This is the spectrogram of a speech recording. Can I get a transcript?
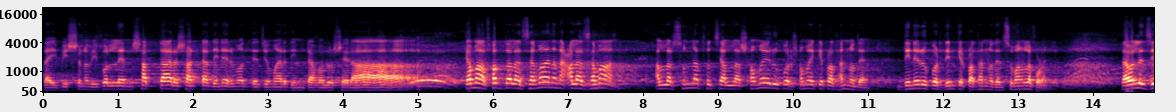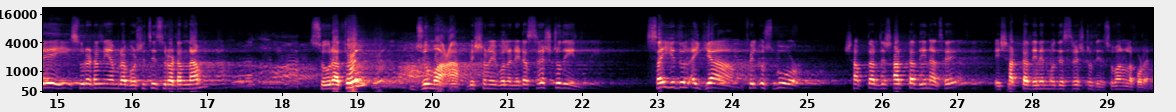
তাই বিশ্বনবী বললেন সপ্তাহের সাতটা দিনের মধ্যে জুমার দিনটা হলো সেরা। কামা ফদ্দালা জামান আলা জামান। আল্লাহর সুন্নাত হচ্ছে আল্লাহ সময়ের উপর সময়কে প্রাধান্য দেন, দিনের উপর দিনকে প্রাধান্য দেন। সুবহানাল্লাহ পড়েন। তাহলে যেই সূরাটা নিয়ে আমরা বসেছি, সুরাটার নাম সুরাতুল জুমা বিশ্বনবী বলেন এটা শ্রেষ্ঠ দিন। সাইয়্যিদুল আইয়াম ফিল উসবু। সপ্তাহের যে সাতটা দিন আছে, এই সাতটা দিনের মধ্যে শ্রেষ্ঠ দিন। সুবহানাল্লাহ পড়েন।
